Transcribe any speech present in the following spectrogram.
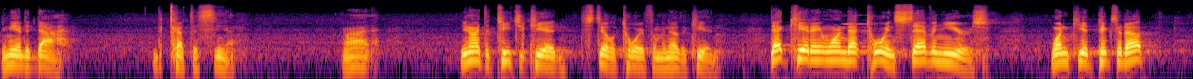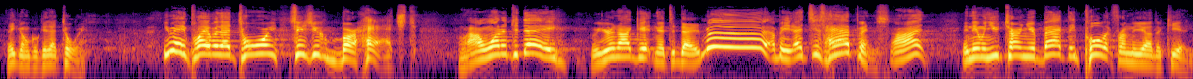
And he had to die to cut the sin. All right? You don't have to teach a kid to steal a toy from another kid. That kid ain't wanted that toy in seven years. One kid picks it up, they gonna go get that toy. You ain't played with that toy since you were hatched. Well, I want it today. Well, you're not getting it today. I mean, that just happens, all right? And then when you turn your back, they pull it from the other kid.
